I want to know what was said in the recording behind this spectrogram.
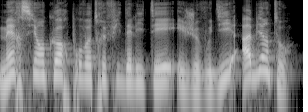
Merci encore pour votre fidélité et je vous dis à bientôt.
